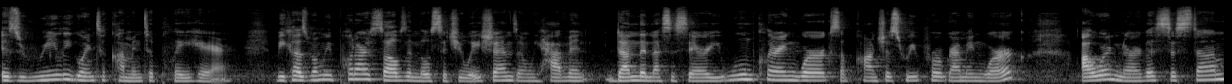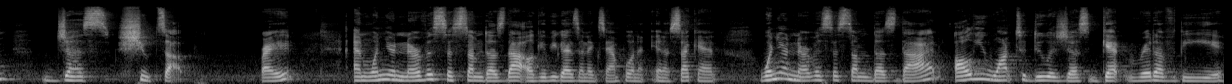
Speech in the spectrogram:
is really going to come into play here because when we put ourselves in those situations and we haven't done the necessary womb clearing work, subconscious reprogramming work, our nervous system just shoots up, right? And when your nervous system does that, I'll give you guys an example in a, in a second. When your nervous system does that, all you want to do is just get rid of the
